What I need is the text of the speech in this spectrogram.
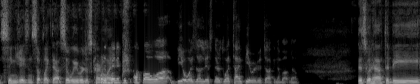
sing Jays and stuff like that. So we were just kind of like benefit of our viewers and listeners. What time period we're talking about now? This would have to be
